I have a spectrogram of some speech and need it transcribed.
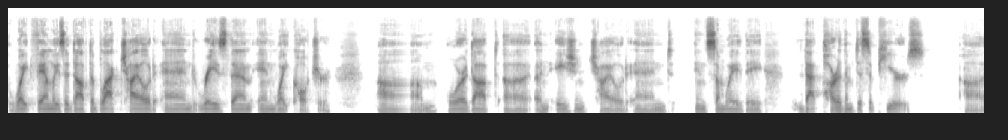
white families adopt a black child and raise them in white culture um, or adopt uh, an Asian child, and in some way they that part of them disappears. Uh,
